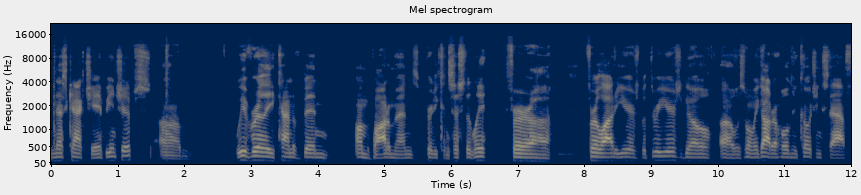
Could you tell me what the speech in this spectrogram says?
NESCAC championships. Um, we've really kind of been on the bottom end pretty consistently for uh, for a lot of years. But three years ago uh, was when we got our whole new coaching staff.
